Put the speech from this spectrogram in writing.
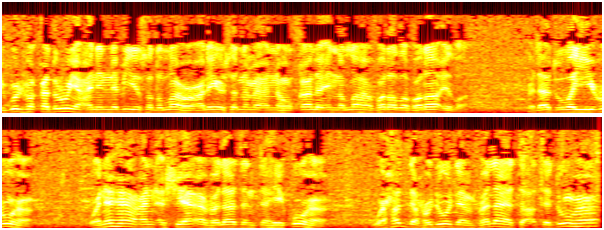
يقول فقد روي عن النبي صلى الله عليه وسلم أنه قال إن الله فرض فرائض فلا تضيعوها ونهى عن أشياء فلا تنتهكوها وحد حدودا فلا تعتدوها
